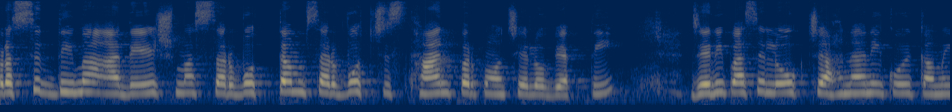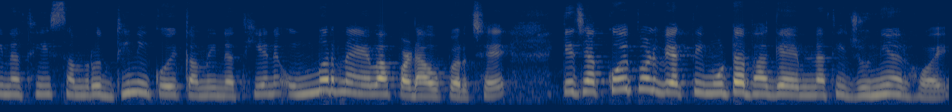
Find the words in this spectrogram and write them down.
પ્રસિદ્ધિમાં આ દેશમાં સર્વોત્તમ, સર્વોચ્ચ સ્થાન પર પહોંચેલો વ્યક્તિ, જેની પાસે લોક ચાહનાની કોઈ કમી નથી, સમૃદ્ધિની કોઈ કમી નથી અને ઉંમરના એવા પડાવ પર છે કે જ્યાં કોઈ પણ વ્યક્તિ મોટા ભાગે એમનાથી જુનિયર હોય,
